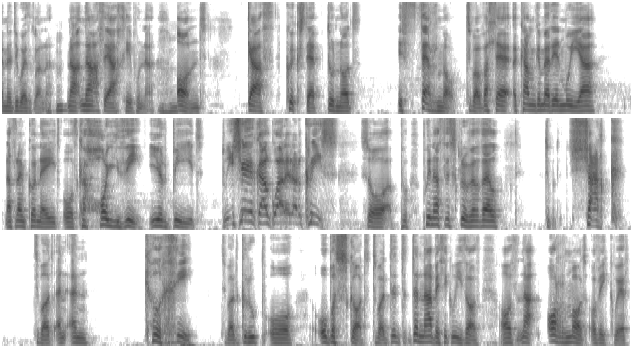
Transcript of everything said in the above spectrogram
yn y diweddglo yna. Mm. Na, nath e achub hwnna. Mm -hmm. Ond gath Quickstep diwrnod effernol. Tyba, falle y camgymeriad mwyaf nath Remco wneud oedd cyhoeddi i'r byd. Dwi eisiau cael gwared ar y Cris. So, pwy nath ddisgrifio fel siarc, ti'n bod, yn, yn cylchu, ti'n bod, grŵp o, o bysgod. Bod, dyna beth i gwyddodd. Oedd na ormod o feicwyr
